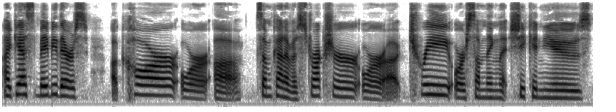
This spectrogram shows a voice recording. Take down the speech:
I guess maybe there's a car or uh, some kind of a structure or a tree or something that she can use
